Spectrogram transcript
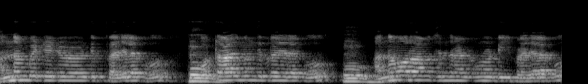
అన్నం పెట్టేటటువంటి ప్రజలకు కోట్లాది మంది ప్రజలకు అన్నమో రామచంద్ర అంటున్నటువంటి ఈ ప్రజలకు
